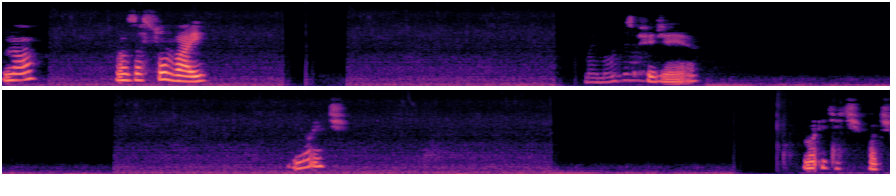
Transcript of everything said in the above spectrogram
No. No zasuwaj. Co się dzieje? No idź. No idź, idź, chodź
